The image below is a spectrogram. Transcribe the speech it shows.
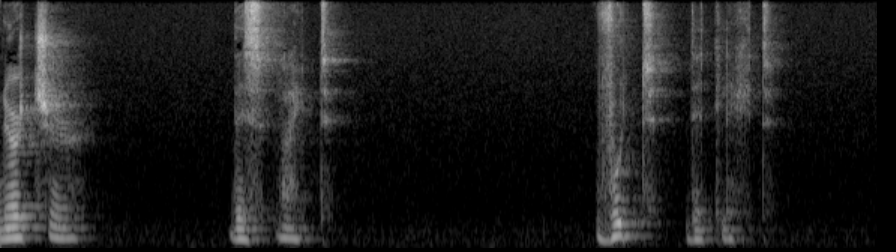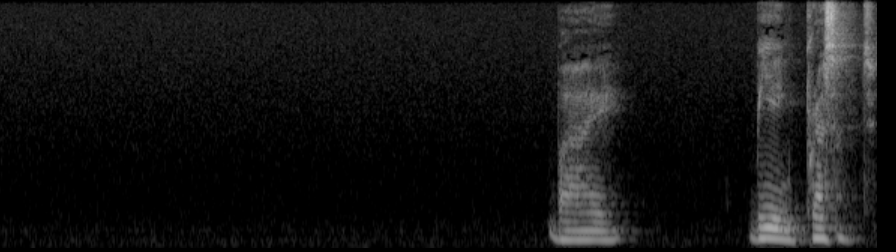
Nurture this light. Voed dit licht. By being present.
